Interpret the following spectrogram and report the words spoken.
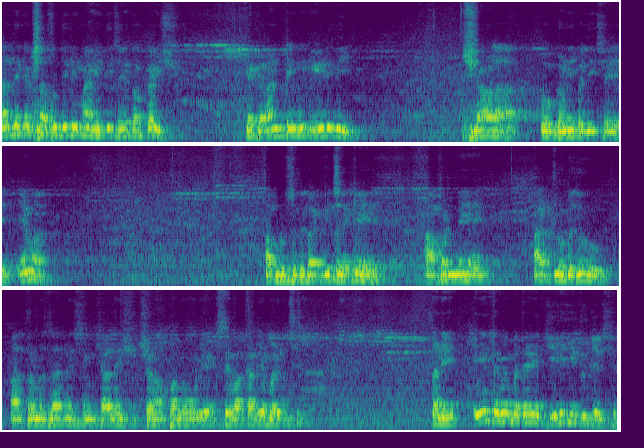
રાજ્ય કક્ષા સુધીની માહિતી છે તો કહીશ કે ગ્રાન્ટિંગ એડની શાળાઓ ઘણી બધી છે. એમાં આપણું સદભાગ્ય છે કે આપણને આટલું બધું, આ ત્રણ હજારની સંખ્યાને શિક્ષણ આપવાનું એક સેવા કાર્ય મળ્યું છે. અને એ તમે બધાએ જીલી લીધું જે છે,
